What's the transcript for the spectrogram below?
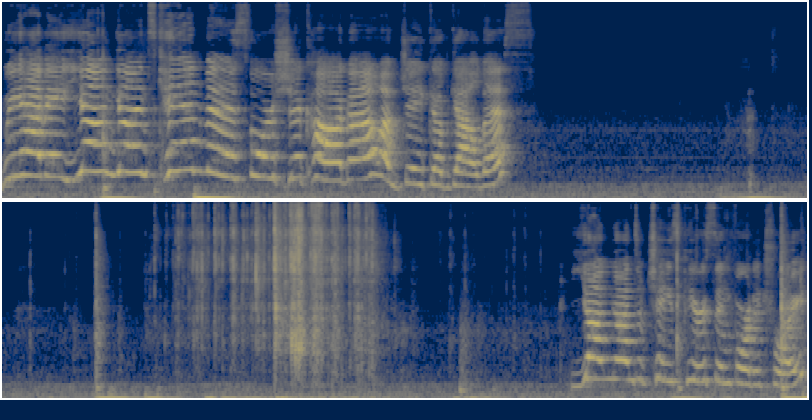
We have a Young Guns canvas for Chicago of Jakub Galvas. Young Guns of Chase Pearson for Detroit.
